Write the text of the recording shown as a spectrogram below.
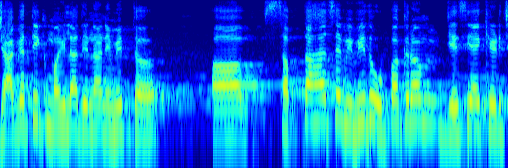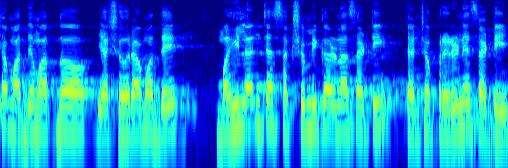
जागतिक महिला दिनानिमित्त सप्ताहाचे विविध उपक्रम जे सी आय खेडच्या माध्यमातून या शहरामध्ये महिलांच्या सक्षमीकरणासाठी त्यांच्या प्रेरणेसाठी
